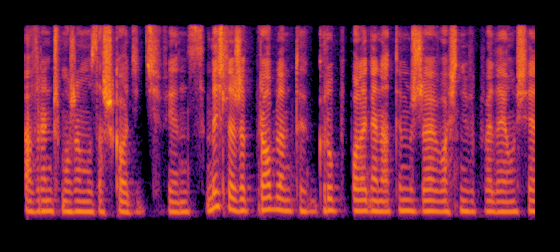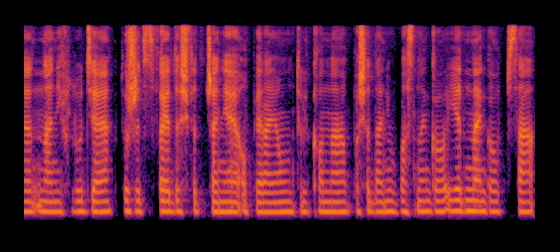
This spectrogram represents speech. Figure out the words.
a wręcz może mu zaszkodzić. Więc myślę, że problem tych grup polega na tym, że właśnie wypowiadają się na nich ludzie, którzy swoje doświadczenie opierają tylko na posiadaniu własnego jednego psa,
